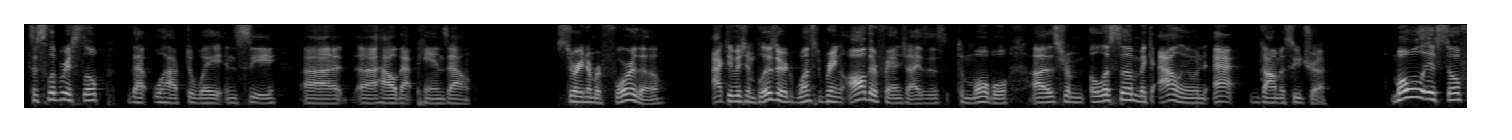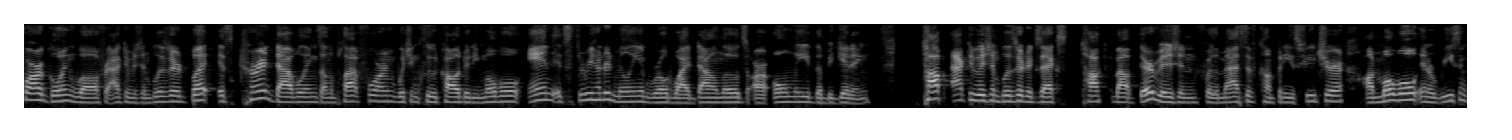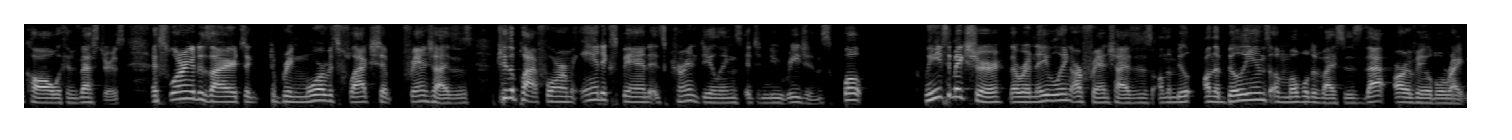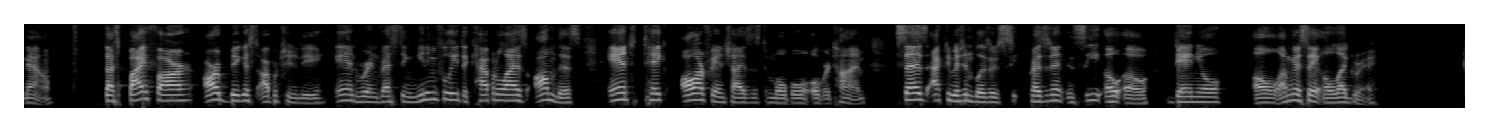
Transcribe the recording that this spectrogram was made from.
It's a slippery slope that we'll have to wait and see uh, uh, how that pans out. Story number four, though. Activision Blizzard wants to bring all their franchises to mobile. Uh, this is from Alissa McAloon at Gamasutra. Mobile is so far going well for Activision Blizzard, but its current dabblings on the platform, which include Call of Duty Mobile and its 300 million worldwide downloads, are only the beginning. Top Activision Blizzard execs talked about their vision for the massive company's future on mobile in a recent call with investors, exploring a desire to, to bring more of its flagship franchises to the platform and expand its current dealings into new regions. Quote, we need to make sure that we're enabling our franchises on the on the billions of mobile devices that are available right now. That's by far our biggest opportunity, and we're investing meaningfully to capitalize on this and to take all our franchises to mobile over time, says Activision Blizzard's C- president and COO, Daniel, oh, I'm going to say Alegre.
